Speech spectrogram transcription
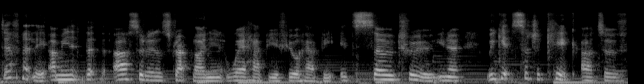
Definitely. I mean, the, our sort of little strapline, we're happy if you're happy. It's so true. You know, we get such a kick out of,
